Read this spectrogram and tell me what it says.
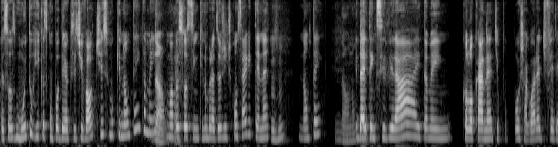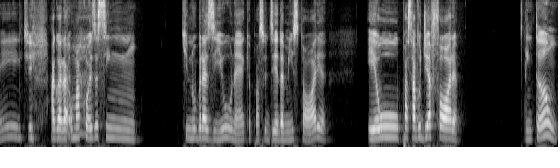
pessoas muito ricas com poder aquisitivo altíssimo que não tem também não, uma é. pessoa assim que no Brasil a gente consegue ter, né? Uhum. Não tem. Não, não e daí tem. tem que se virar e também colocar, né, tipo, poxa, agora é diferente. Agora, uma coisa assim que no Brasil, né, que eu posso dizer da minha história, eu passava o dia fora. Então,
